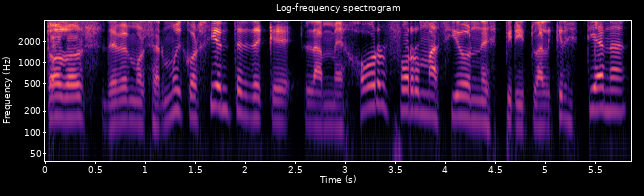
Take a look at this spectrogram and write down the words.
Todos debemos ser muy conscientes de que la mejor formación espiritual cristiana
